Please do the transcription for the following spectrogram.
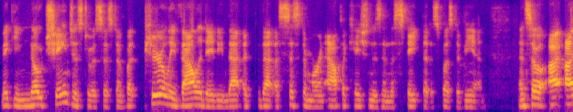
making no changes to a system, but purely validating that a, that a system or an application is in the state that it's supposed to be in. And so I, I,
